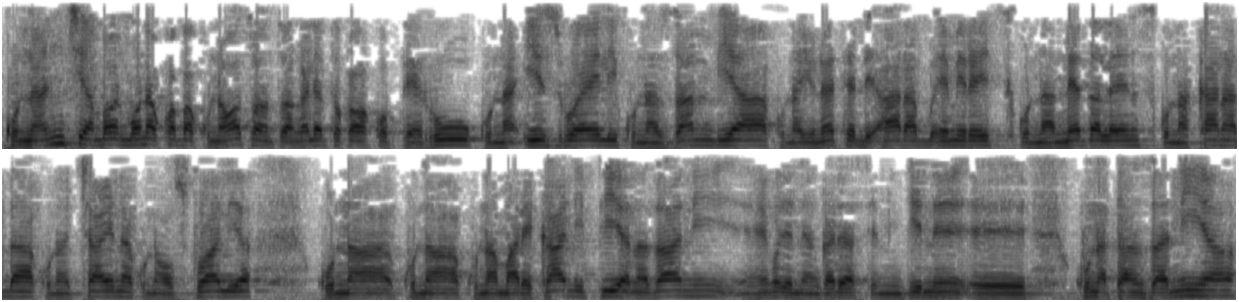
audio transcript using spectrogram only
Kuna nchi ambayo nimeona kwamba kuna watu wanatuangalia toka wako peru kuna israeli kuna zambia kuna united arab emirates kuna netherlands kuna canada kuna china kuna australia kuna kuna kuna marekani pia nadhani. Ngoja niangalia sehemu nyingine. E, kuna tanzania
